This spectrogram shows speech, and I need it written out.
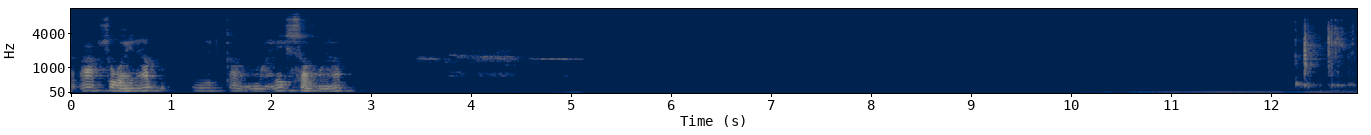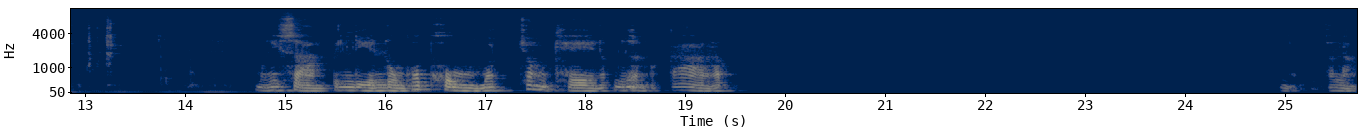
สภาพสวยนะครับ สมเด็จเก่าหมายเลขสองนะครับ หมายเลขสามเป็นเหรียญหลวงพ่อพรมวัดช่องแคนะครับเนื้ออันปาก้านะครับเนี่ยด้านหลัง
